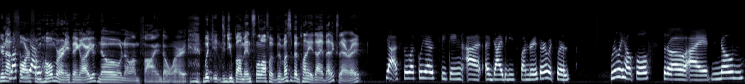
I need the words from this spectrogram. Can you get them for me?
You're not Luckily, far I from was- home or anything, are you? No, no, I'm fine. Don't worry. But you, did you bum insulin off of? There must have been plenty of diabetics there, right? Yeah, so luckily I was speaking at a diabetes fundraiser, which was really helpful. So I'd known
